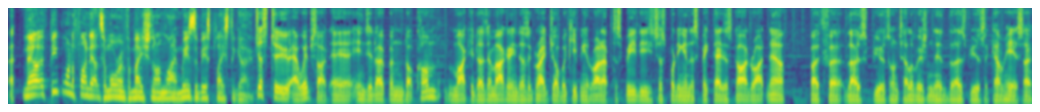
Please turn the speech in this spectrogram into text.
now, if people want to find out some more information online, where's the best place to go? Just to our website, uh, nzopen.com. Mike, who does our marketing, does a great job of keeping it right up to speed. He's just putting in a spectator's guide right now both for those viewers on television and those viewers that come here. So,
